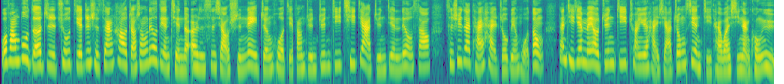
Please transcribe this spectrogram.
国防部则指出，截至十三号早上六点前的二十四小时内，侦获解放军军机七架、军舰六艘，持续在台海周边活动，但期间没有军机穿越海峡中线及台湾西南空域。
